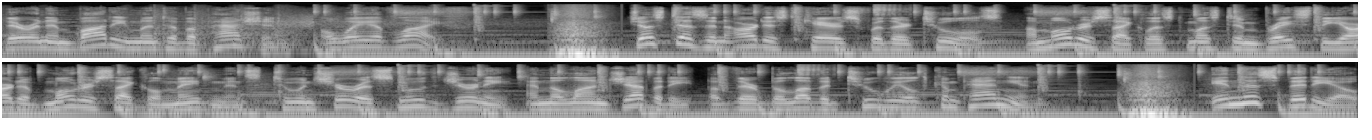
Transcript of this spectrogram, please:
they're an embodiment of a passion, a way of life. Just as an artist cares for their tools, a motorcyclist must embrace the art of motorcycle maintenance to ensure a smooth journey and the longevity of their beloved two-wheeled companion. In this video,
